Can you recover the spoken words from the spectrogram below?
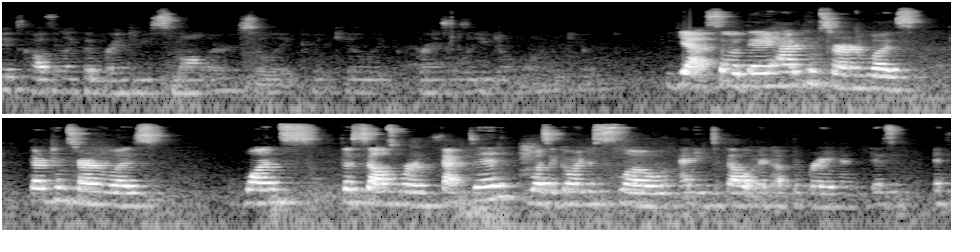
it's causing like the brain to be smaller, so like could kill like brain cells that you don't want to kill. Yeah, so they had a concern was their concern was once the cells were infected, was it going to slow any development of the brain and is if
